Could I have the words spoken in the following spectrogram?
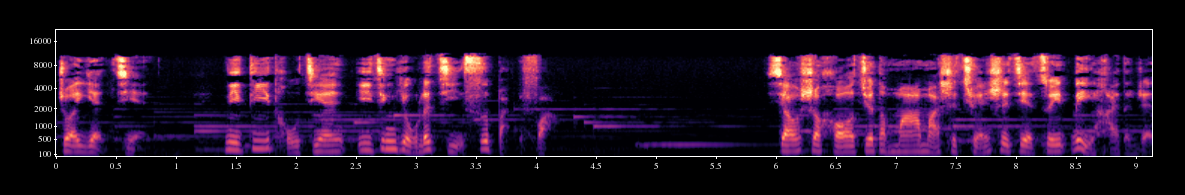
转眼间，你低头间已经有了几丝白发。小时候觉得妈妈是全世界最厉害的人，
